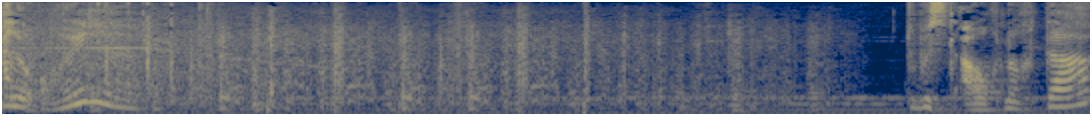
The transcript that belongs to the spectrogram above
Hallo Eule. Du bist auch noch da?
